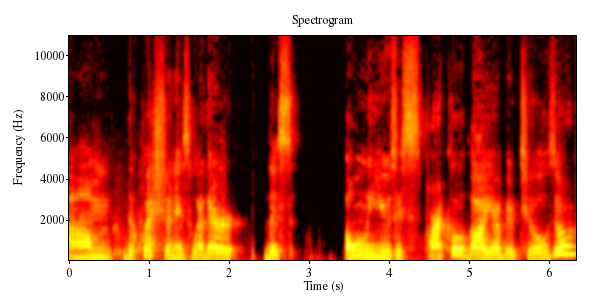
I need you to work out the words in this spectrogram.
Um, the question is whether this only uses SPARQL via Virtuoso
